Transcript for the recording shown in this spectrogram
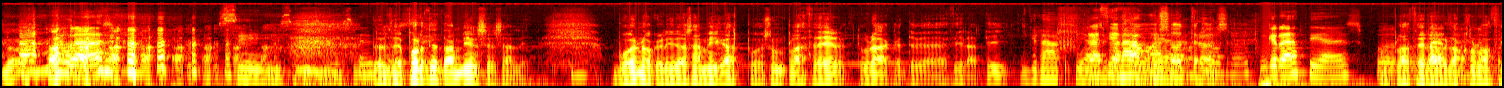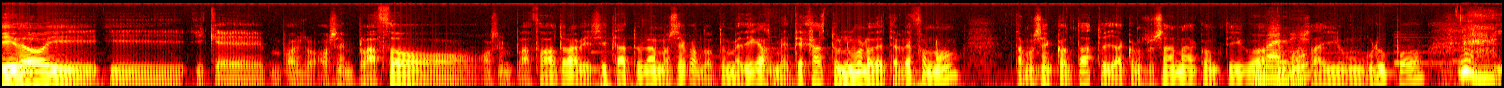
¿no? Sí, sí, sí. Del deporte también se sale. Bueno, queridas amigas, pues un placer. Tura, ¿qué te voy a decir a ti? Gracias. Gracias a vosotros. Gracias. Un por placer darnos haberos conocido y, y- y que pues, os emplazo os emplazo a otra visita, Tura. No sé, cuando tú me digas, me dejas tu número de teléfono. Estamos en contacto ya con Susana, contigo. Vale. Hacemos ahí un grupo y,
